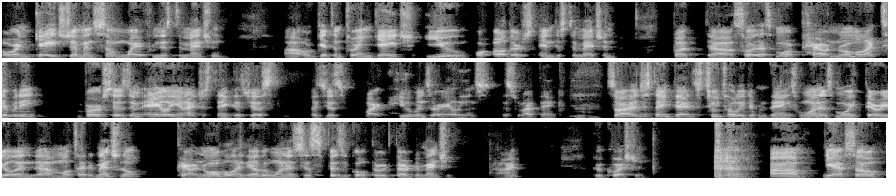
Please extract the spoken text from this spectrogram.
or engage them in some way from this dimension uh, or get them to engage you or others in this dimension. But uh, so that's more paranormal activity versus an alien. I just think is just it's just like humans are aliens that's what i think. Mhm. so i just think that it's two totally different things. One is more ethereal and uh, multidimensional paranormal and the other one is just physical third third dimension all right good question um yeah so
